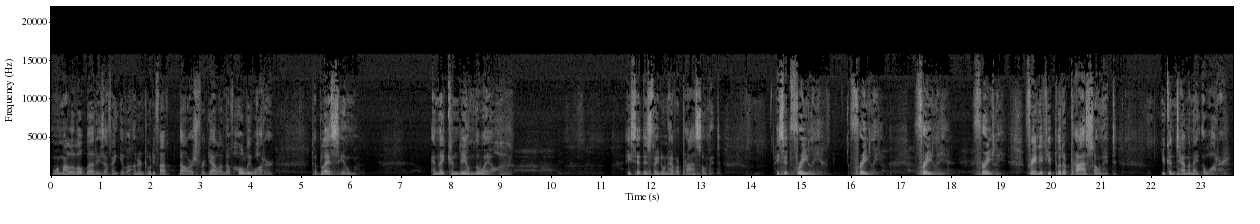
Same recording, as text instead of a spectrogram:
And one of my little old buddies, I think, gave $125 for a gallon of holy water to bless him. And they condemned the well. He said, This thing don't have a price on it. He said, Freely, freely, freely, freely. Friend, if you put a price on it, you contaminate the water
